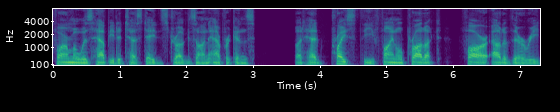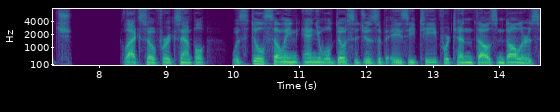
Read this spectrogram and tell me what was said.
Pharma was happy to test AIDS drugs on Africans, but had priced the final product far out of their reach. Glaxo, for example, was still selling annual dosages of AZT for $10,000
